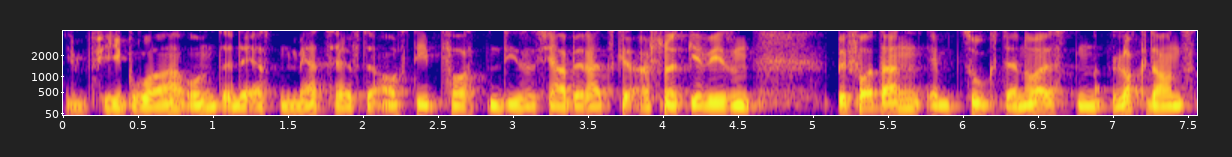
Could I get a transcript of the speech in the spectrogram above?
im Februar und in der ersten Märzhälfte auch die Pforten dieses Jahr bereits geöffnet gewesen, bevor dann im Zug der neuesten Lockdowns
